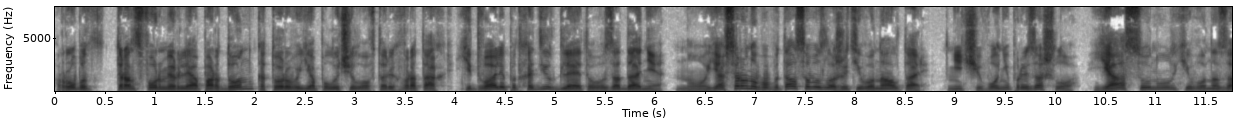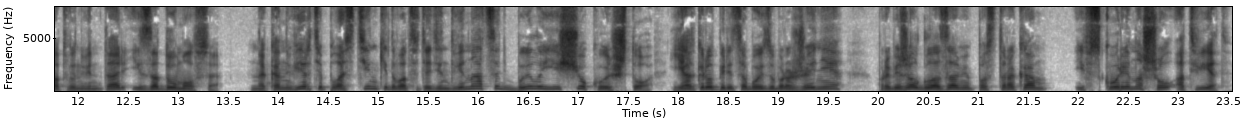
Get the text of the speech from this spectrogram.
Робот-трансформер Леопардон, которого я получил во вторых вратах, едва ли подходил для этого задания, но я все равно попытался возложить его на алтарь. Ничего не произошло. Я сунул его назад в инвентарь и задумался. На конверте пластинки 2112 было еще кое-что. Я открыл перед собой изображение — пробежал глазами по строкам и вскоре нашел ответ.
